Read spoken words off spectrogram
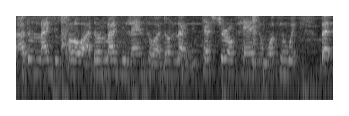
I don't like the color, or I don't like the length or I don't like the texture of hair you're working with. But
